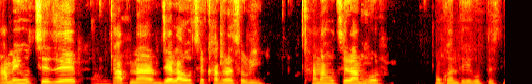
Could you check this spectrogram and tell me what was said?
আমি হচ্ছে যে আপনার জেলা হচ্ছে খাগড়াছড়ি, থানা হচ্ছে রামগড়। ওখান থেকে করতেছি।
